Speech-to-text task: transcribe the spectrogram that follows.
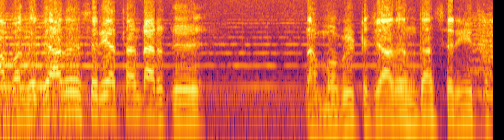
அவங்க ஜாதகம் சரியா தாண்டா இருக்கு? நம்ம வீட்டு ஜாதகம் தான் சரியில்லை.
